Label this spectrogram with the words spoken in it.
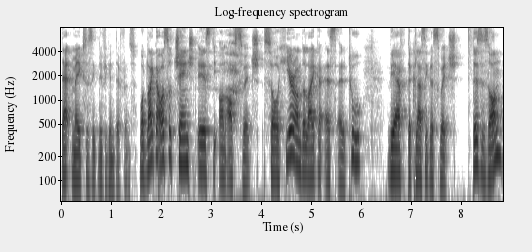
that makes a significant difference. What Leica also changed is the on-off switch. So here on the Leica SL2 we have the classical switch. This is on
